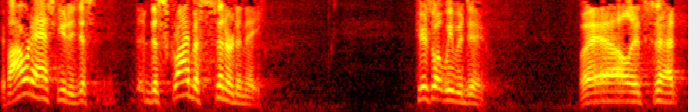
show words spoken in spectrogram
if I were to ask you to just describe a sinner to me, here's what we would do. Well, it's that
